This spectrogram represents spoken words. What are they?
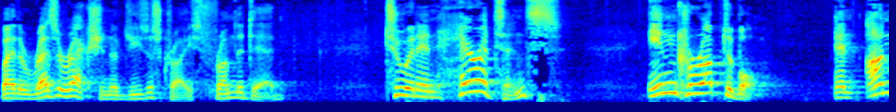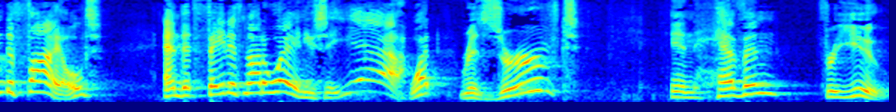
by the resurrection of Jesus Christ from the dead, to an inheritance incorruptible and undefiled, and that fadeth not away. And you say, yeah, what? Reserved in heaven for you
